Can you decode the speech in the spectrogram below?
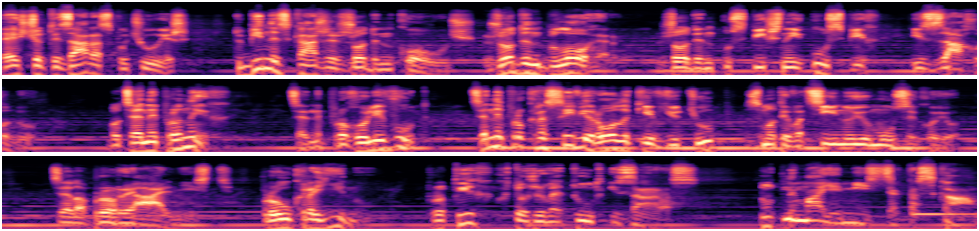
Те, що ти зараз почуєш, тобі не скаже жоден коуч, жоден блогер, жоден успішний успіх із заходу. Бо це не про них, це не про Голівуд, це не про красиві ролики в YouTube з мотиваційною музикою. Це про реальність, про Україну, про тих, хто живе тут і зараз. Тут немає місця казкам,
